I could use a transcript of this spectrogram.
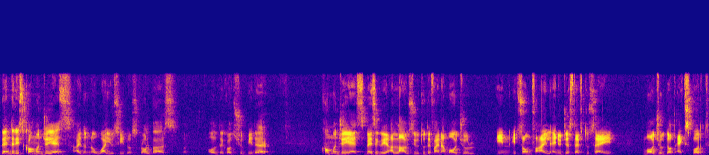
Then there is CommonJS. I don't know why you see those scroll bars, but all the code should be there. CommonJS basically allows you to define a module in its own file, and you just have to say module.export,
